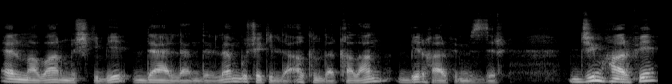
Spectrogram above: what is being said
elma varmış gibi değerlendirilen bu şekilde akılda kalan bir harfimizdir. Cim harfi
